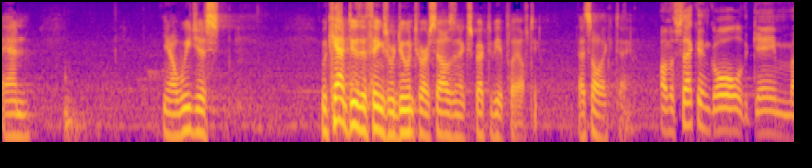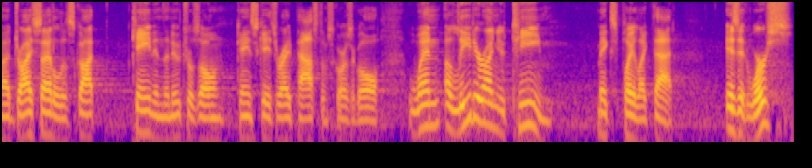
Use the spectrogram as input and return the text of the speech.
And, you know, we just, we can't do the things we're doing to ourselves and expect to be a playoff team. That's all I can tell you. On the second goal of the game, uh, Draisaitl has got Kane in the neutral zone. Kane skates right past him, scores a goal. When a leader on your team makes a play like that, is it worse?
